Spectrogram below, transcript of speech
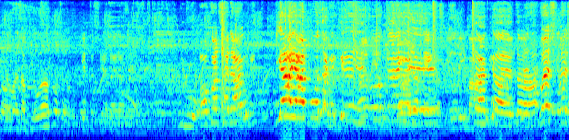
Warte mal, sagt die Uhr. Gibt es hier leider nicht. Oh Gott sei Dank! Ja, ja, Bosa gekillt! Oh geil! Danke, Alter! Frisch, frisch,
